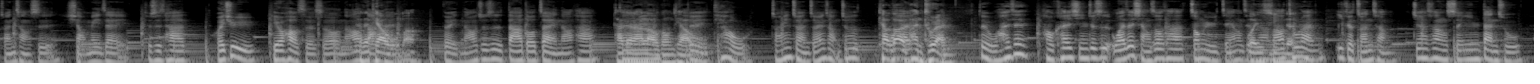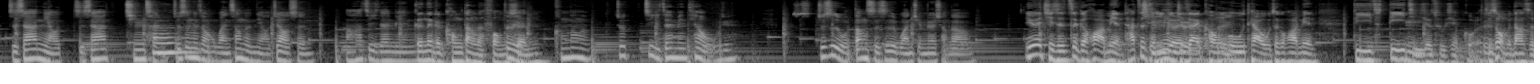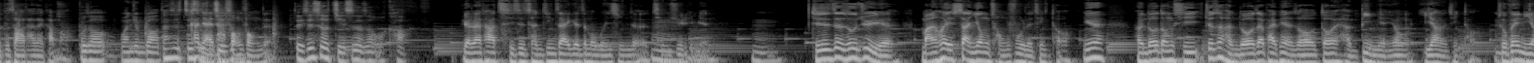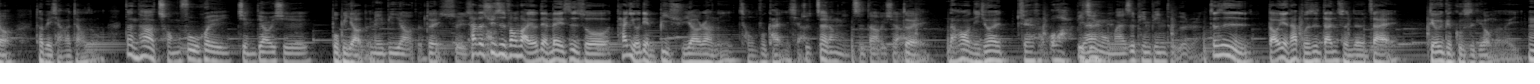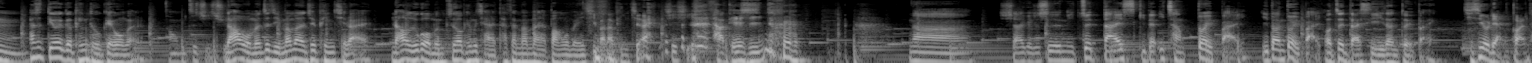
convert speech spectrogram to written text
转场是小妹在，就是她回去 Hill House 的时候，然后她在跳舞吗？对，然后就是大家都在，然后她她跟她老公跳舞。对，跳舞转一转，转一转，就是跳到一半突然。对我还在好开心，就是我还在享受她终于怎样怎样，然后突然一个转场，加上声音淡出，只剩下鸟，只剩下清晨，就是那种晚上的鸟叫声，然后她自己在那边跟那个空荡的风对声，空荡的，就自己在那边跳舞，我觉得就是我当时是完全没有想到，因为其实这个画面，他自己一个人在空屋跳舞，这个画面第一第一集就出现过了，只是我们当时不知道他在干嘛，不知道完全不知道，但是看起来他疯疯的。对，这时候解释的时候，我靠，原来他其实曾经在一个这么温馨的情绪里面。嗯。其实这出剧也蛮会善用重复的镜头，因为很多东西就是很多在拍片的时候都会很避免用一样的镜头，除非你有特别想要讲什么但它的重复会减掉一些不必要的。没必要的，对所以是它的叙事方法有点类似说，它有点必须要让你重复看一下，就再让你知道一下，，对，然后你就会觉得哇，毕竟我们还是拼拼图的人，就是导演他不是单纯的在丢一个故事给我们而已，嗯，他是丢一个拼图给我们，然后我们自己去，然后我们自己慢慢的去拼起来，然后如果我们最后拼不起来，他再慢慢的帮我们一起把它拼起来，谢谢。好贴心。那下一个就是你最大好き的一场对白，一段对白我最担心一段对白，其实有两段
